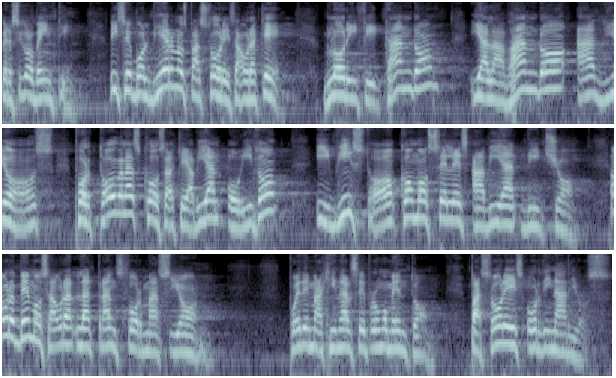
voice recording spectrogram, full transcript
Versículo 20. Dice, volvieron los pastores, ahora qué? Glorificando y alabando a Dios por todas las cosas que habían oído y visto como se les había dicho. Ahora vemos ahora la transformación. Puede imaginarse por un momento pastores ordinarios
